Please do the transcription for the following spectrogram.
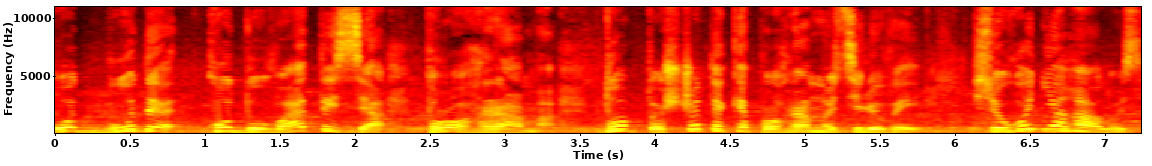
От буде кодуватися програма. Тобто, що таке програмно-цільовий? Сьогодні галузь,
